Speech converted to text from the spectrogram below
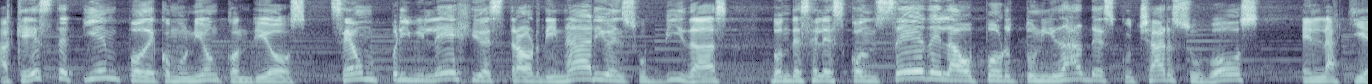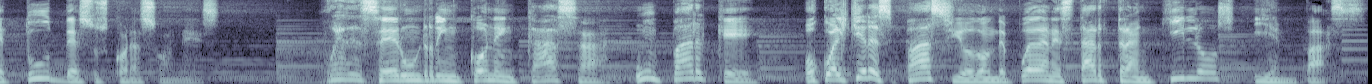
a que este tiempo de comunión con Dios sea un privilegio extraordinario en sus vidas donde se les concede la oportunidad de escuchar su voz en la quietud de sus corazones. Puede ser un rincón en casa, un parque, o cualquier espacio donde puedan estar tranquilos y en paz.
